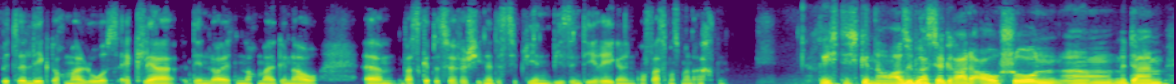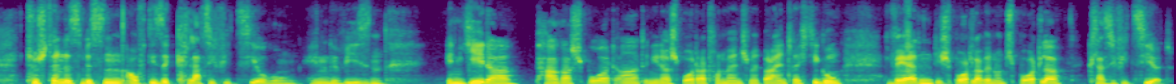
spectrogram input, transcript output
Bitte leg doch mal los, erklär den Leuten noch mal genau, ähm, was gibt es für verschiedene Disziplinen, wie sind die Regeln, auf was muss man achten? Richtig, genau. Also du hast ja gerade auch schon ähm, mit deinem Tischtenniswissen auf diese Klassifizierung hingewiesen. In jeder Parasportart, in jeder Sportart von Menschen mit Beeinträchtigung werden die Sportlerinnen und Sportler klassifiziert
